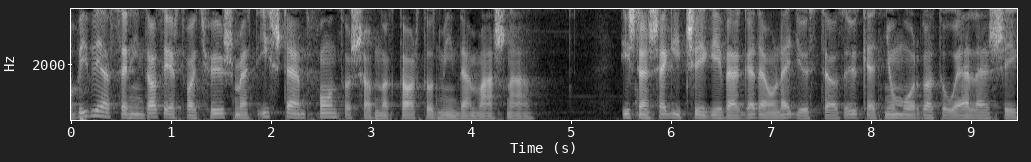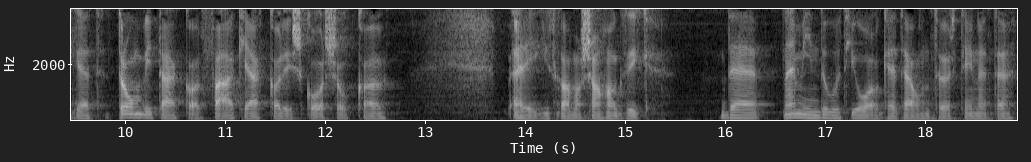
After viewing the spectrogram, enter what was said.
A Biblia szerint azért vagy hős, mert Istent fontosabbnak tartod minden másnál. Isten segítségével Gedeon legyőzte az őket nyomorgató ellenséget trombitákkal, fákjákkal és korsokkal. Elég izgalmasan hangzik, de nem indult jól Gedeon története.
